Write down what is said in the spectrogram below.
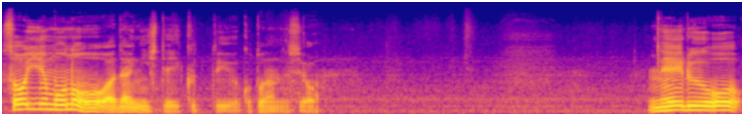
そういうものを話題にしていくっていうことなんですよネイルを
